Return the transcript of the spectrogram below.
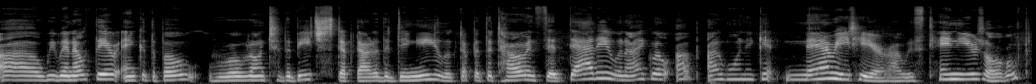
uh, we went out there, anchored the boat, rowed onto the beach, stepped out of the dinghy, looked up at the tower, and said, Daddy, when I grow up, I want to get married here. I was 10 years old.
